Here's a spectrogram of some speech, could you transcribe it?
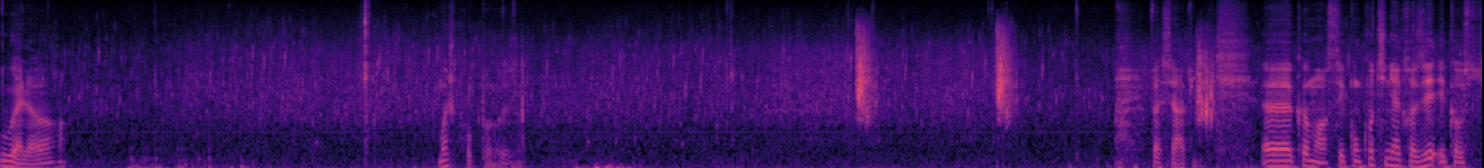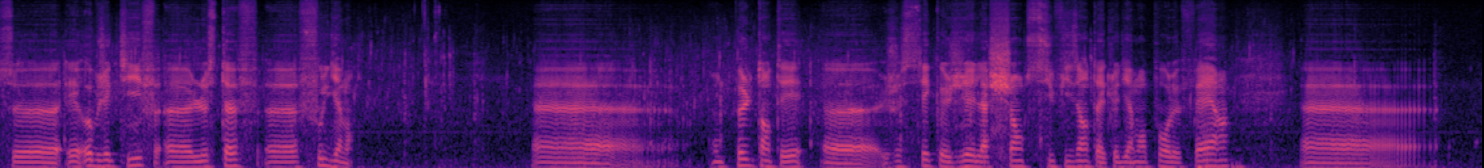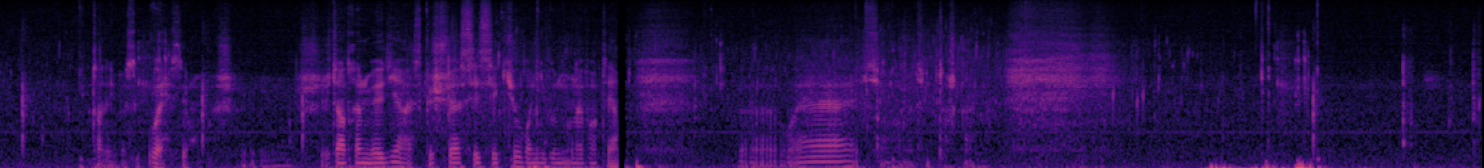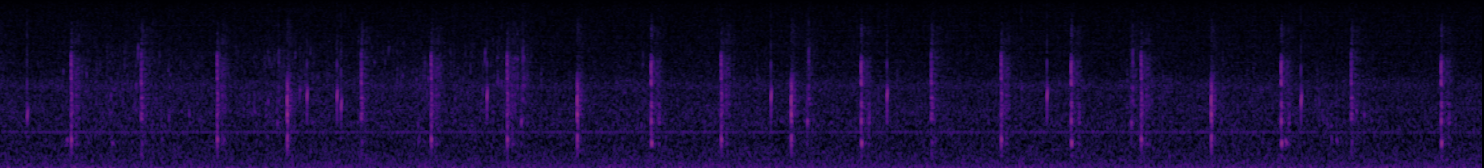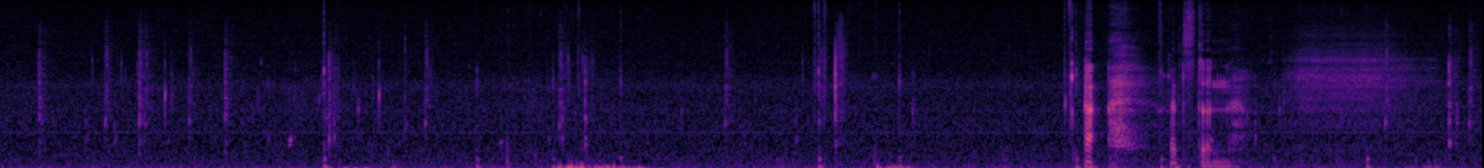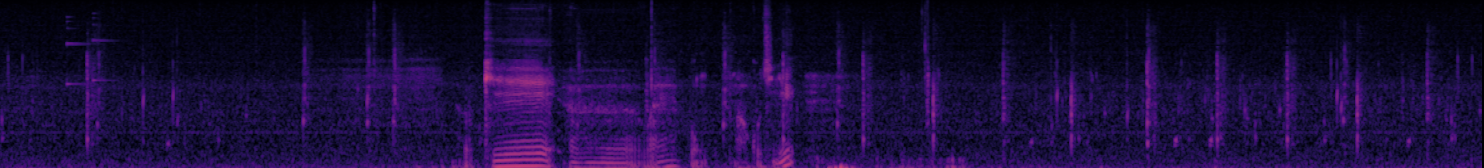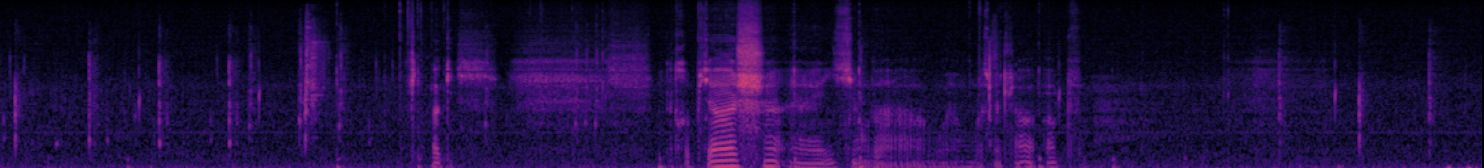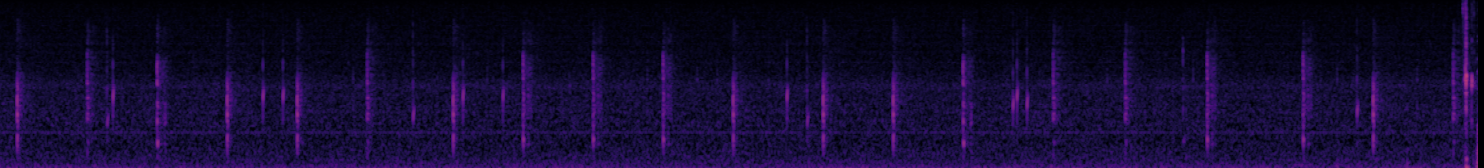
ou alors, moi je propose assez rapide. Euh, comment C'est qu'on continue à creuser et qu'on se... et objectif euh, le stuff euh, full diamant. on peut le tenter. je sais que j'ai la chance suffisante avec le diamant pour le faire. Ouais, c'est bon. J'étais en train de me dire, est-ce que je suis assez secure au niveau de mon inventaire euh, Ouais, ici on va mettre une torche quand même. Ok, euh, ouais, bon, on continue. Ok. Notre pioche. Euh, ici on va, on va se mettre là. Hop.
